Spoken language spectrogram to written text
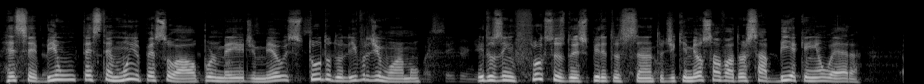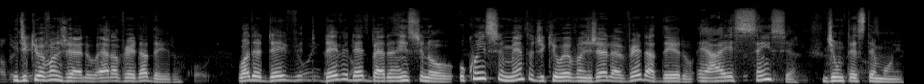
recebi um testemunho pessoal por meio de meu estudo do livro de Mormon e dos influxos do Espírito Santo de que meu Salvador sabia quem eu era e de que o Evangelho era verdadeiro. Elder David, David Edbaden ensinou: o conhecimento de que o Evangelho é verdadeiro é a essência de um testemunho.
